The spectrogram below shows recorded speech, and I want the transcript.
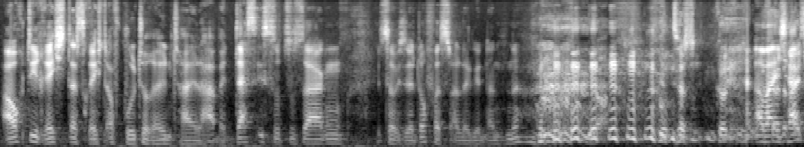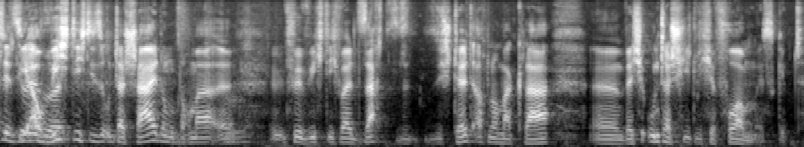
Auch die Recht, das Recht auf kulturellen Teilhabe. Das ist sozusagen, jetzt habe ich sie ja doch fast alle genannt, ne? Ja, Aber ich halte sie auch wichtig, diese Unterscheidung nochmal äh, für wichtig, weil sagt, sie stellt auch nochmal klar, äh, welche unterschiedliche Formen es gibt.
